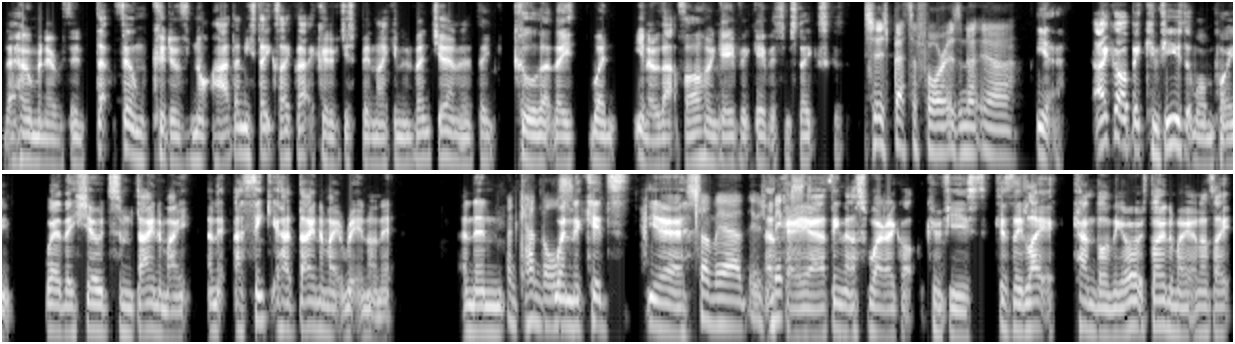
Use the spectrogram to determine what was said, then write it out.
their home and everything. That film could have not had any stakes like that. It could have just been like an adventure. And I think cool that they went you know that far and gave it gave it some stakes. 'Cause, So it's better for it, isn't it? Yeah. yeah, I got a bit confused at one point where they showed some dynamite and it, I think it had dynamite written on it. And then And candles. when the kids, yeah, so yeah, it was mixed. Okay, yeah, I think that's where I got confused because they light a candle and they go, "Oh, it's dynamite," and I was like,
